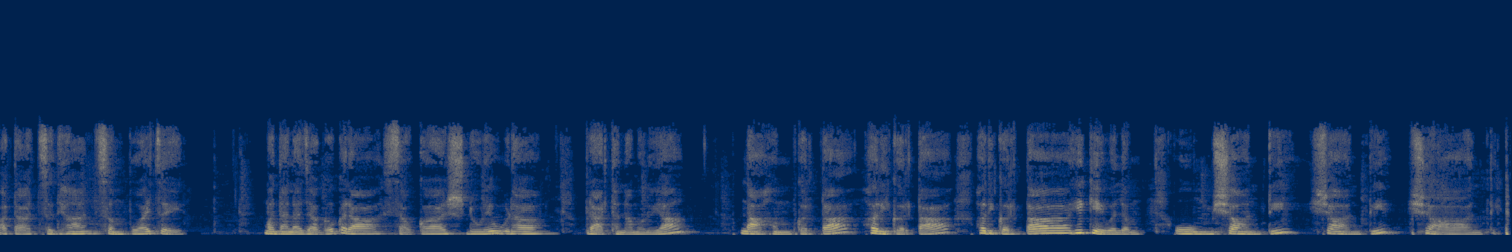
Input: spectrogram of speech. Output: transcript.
आता आजचं ध्यान संपवायचंय. मनाला जाग करा सावकाश डोळे उघडा. प्रार्थना म्हणूया. नाहम करता हरि करता हरि करता हि केवलम. ओम शांती शांती शांती.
